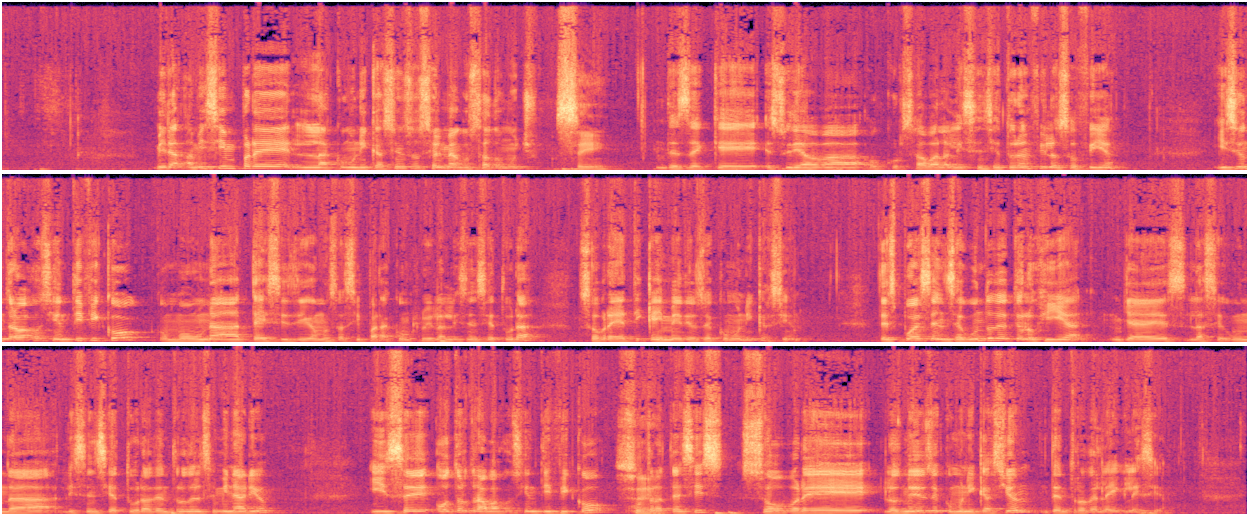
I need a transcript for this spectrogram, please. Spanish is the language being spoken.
Mira, a mí siempre la comunicación social me ha gustado mucho. Sí. Desde que estudiaba o cursaba la licenciatura en filosofía, hice un trabajo científico como una tesis, digamos así, para concluir la licenciatura sobre ética y medios de comunicación. Después, en segundo de teología, ya es la segunda licenciatura dentro del seminario, hice otro trabajo científico, sí. otra tesis, sobre los medios de comunicación dentro de la iglesia.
